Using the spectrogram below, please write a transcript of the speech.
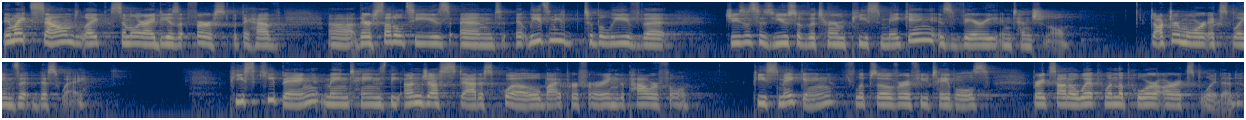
They might sound like similar ideas at first, but they have uh, their subtleties, and it leads me to believe that Jesus' use of the term peacemaking is very intentional. Dr. Moore explains it this way Peacekeeping maintains the unjust status quo by preferring the powerful. Peacemaking flips over a few tables, breaks out a whip when the poor are exploited.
